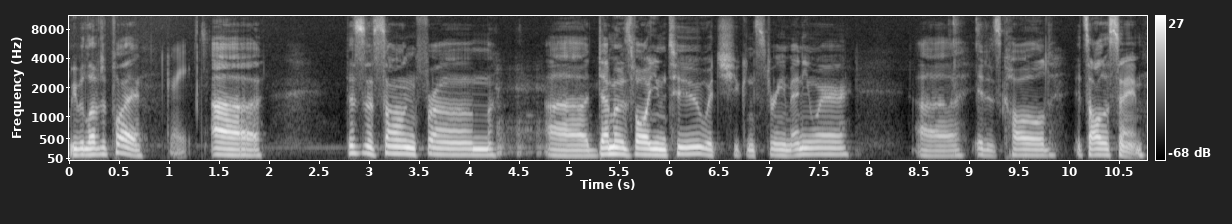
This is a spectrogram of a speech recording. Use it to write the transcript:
We would love to play. Great. Uh, this is a song from uh, Demos Volume 2, which you can stream anywhere. Uh, it is called It's All the Same.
